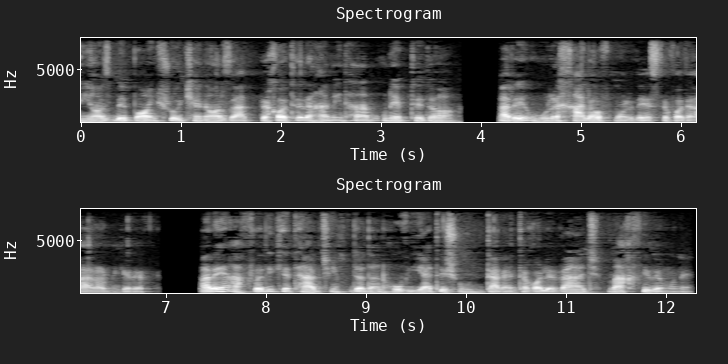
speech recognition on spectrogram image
نیاز به بانک رو کنار زد. به خاطر همین هم اون ابتدا برای امور خلاف مورد استفاده قرار می گرفت. برای افرادی که ترجیح می‌دادن هویتشون در انتقال وجه مخفی بمونه.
